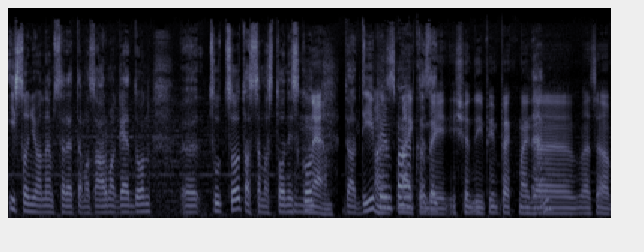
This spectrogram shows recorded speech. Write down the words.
iszonyúan nem szeretem az Armageddon ö, cuccot, azt hiszem az Tony Scott, nem. de a Deep az Impact... Michael Bay egy... és a Deep Impact, meg nem. az a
